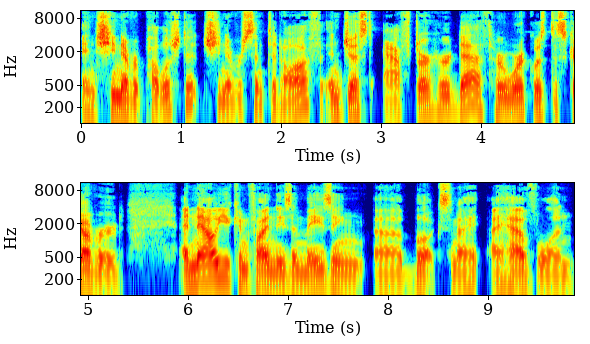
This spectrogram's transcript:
and she never published it. She never sent it off. And just after her death, her work was discovered, and now you can find these amazing uh, books. And I I have one.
